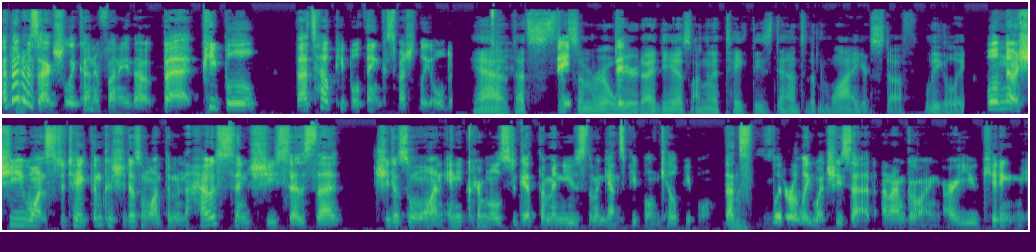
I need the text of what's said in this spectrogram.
I thought it was actually kind of funny, though. But people, that's how people think, especially older. Yeah, that's that's some real they- weird ideas. I'm gonna take these down to the why your stuff legally. Well, no, she wants to take them because she doesn't want them in the house. And she says that she doesn't want any criminals to get them and use them against people and kill people. That's literally what she said. And I'm going, Are you kidding me?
